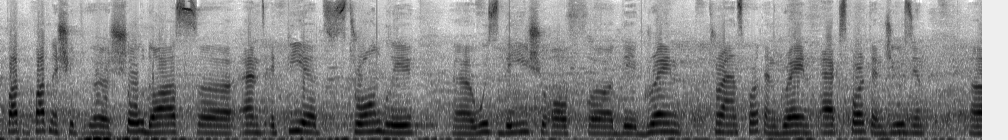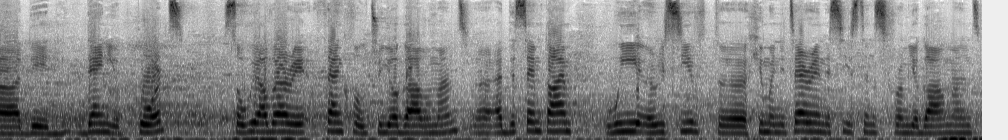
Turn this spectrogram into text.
part- partnership uh, showed us uh, and appeared strongly uh, with the issue of uh, the grain transport and grain export and using the Danube ports. So we are very thankful to your government. Uh, at the same time, we received uh, humanitarian assistance from your government.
